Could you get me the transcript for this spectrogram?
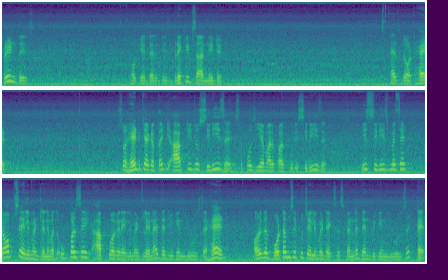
print this. Okay, there, this brackets are needed. S dot head. So head क्या करता है कि आपकी जो सीरीज़ है सपोज़ ये हमारे पास पूरी सीरीज़ है, इस सीरीज़ में से टॉप से एलिमेंट लेने मतलब ऊपर से आपको अगर एलिमेंट लेना है then you can use the head और अगर बॉटम से कुछ एलिमेंट एक्सेस करने then we can use the tail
